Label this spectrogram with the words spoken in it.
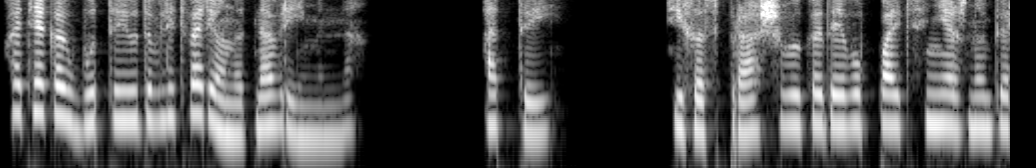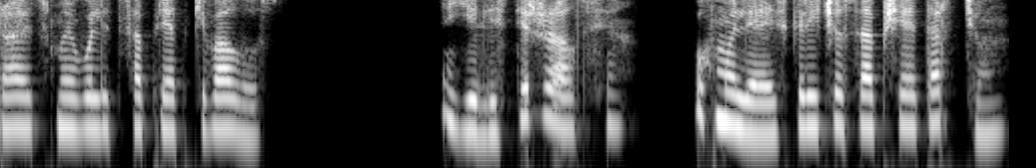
Хотя как будто и удовлетворен одновременно. А ты? Тихо спрашиваю, когда его пальцы нежно убирают с моего лица прядки волос. Еле сдержался. Ухмыляясь, горячо сообщает Артём.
